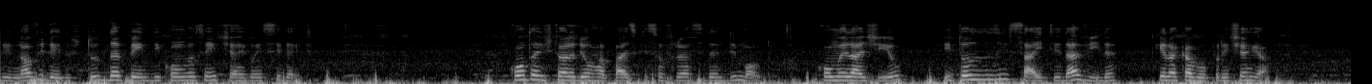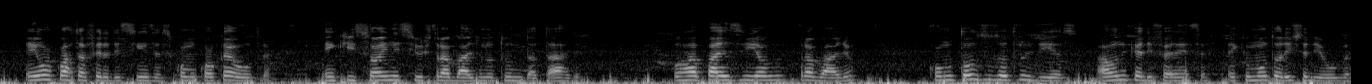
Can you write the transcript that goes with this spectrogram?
de Nove Dedos, tudo depende de como você enxerga o incidente conta a história de um rapaz que sofreu um acidente de moto, como ele agiu e todos os insights da vida que ele acabou por enxergar. Em uma quarta-feira de cinzas, como qualquer outra, em que só inicia os trabalhos no turno da tarde, o rapaz ia ao trabalho como todos os outros dias. A única diferença é que o motorista de Uber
